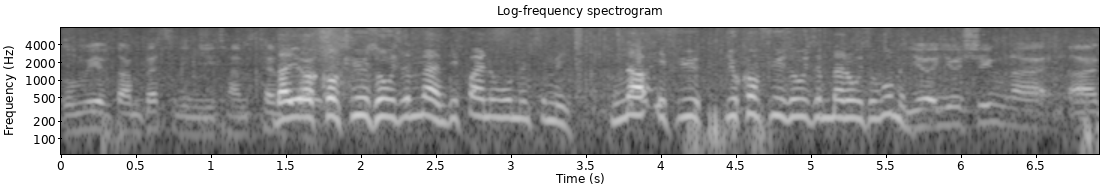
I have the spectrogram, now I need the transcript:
When we have done better than you times tenfold. That you are confused who is a man. Define a woman to me. Now, if you you confuse who is a man, who is a woman. You're, you're assuming I, I,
